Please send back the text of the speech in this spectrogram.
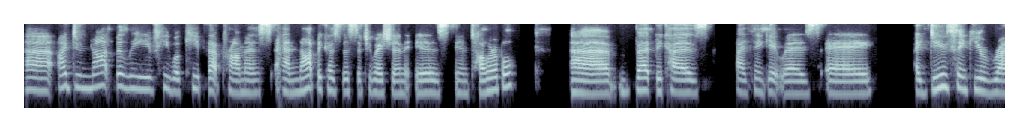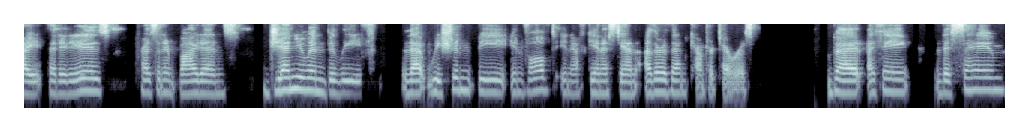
Uh, I do not believe he will keep that promise, and not because the situation is intolerable, uh, but because I think it was a I do think you're right that it is President Biden's genuine belief that we shouldn't be involved in Afghanistan other than counterterrorism. But I think the same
